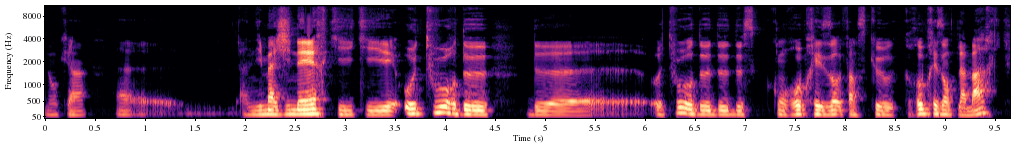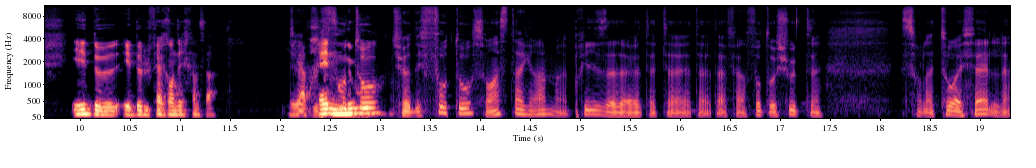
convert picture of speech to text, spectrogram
donc un, un imaginaire qui, qui est autour de, de, euh, autour de, de, de ce qu'on représente, enfin ce que représente la marque et de, et de le faire grandir comme ça. Et tu après, as photos, tu as des photos sur Instagram prises, euh, tu as, fait un photoshoot sur la Tour Eiffel.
